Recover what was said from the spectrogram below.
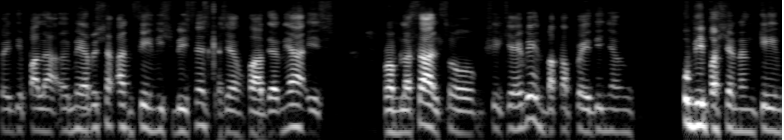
pwede pala eh, meron siyang unfinished business kasi ang father niya is from Lasal. So si Kevin baka pwede niyang umiba siya ng team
